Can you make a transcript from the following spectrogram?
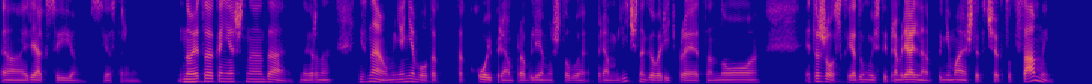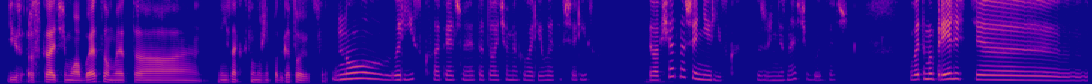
а, реакцию ее с ее стороны. Но это, конечно, да, наверное, не знаю, у меня не было так, такой прям проблемы, чтобы прям лично говорить про это, но это жестко. Я думаю, если ты прям реально понимаешь, что этот человек тот самый, и рассказать ему об этом, это, я не знаю, как к этому нужно подготовиться. Ну, риск, опять же, это то, о чем я говорила, это все риск. Да вообще отношения риск. Ты же не знаешь, что будет дальше. В этом и прелесть э,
